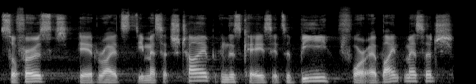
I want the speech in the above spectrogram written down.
So first, it writes the message type. In this case, it's a B for a bind message.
